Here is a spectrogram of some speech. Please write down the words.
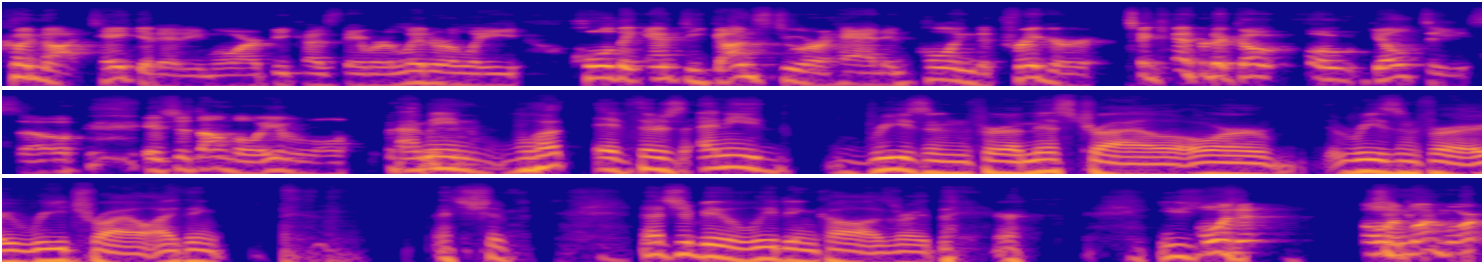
could not take it anymore because they were literally holding empty guns to her head and pulling the trigger to get her to go vote guilty. So it's just unbelievable. I mean what if there's any reason for a mistrial or reason for a retrial? I think that should that should be the leading cause right there. You oh and, it, oh, and one more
